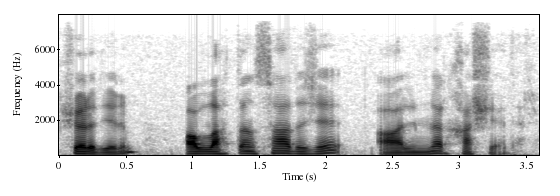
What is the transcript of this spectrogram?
Şöyle diyelim. Allah'tan sadece alimler haşye eder.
